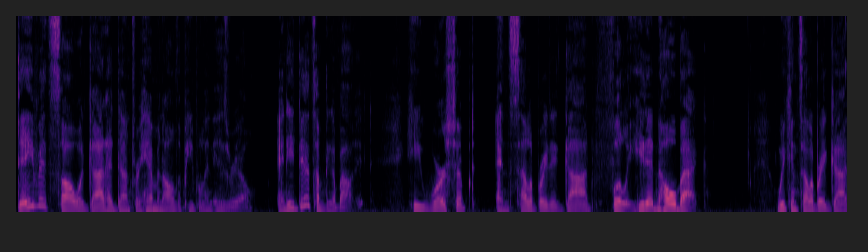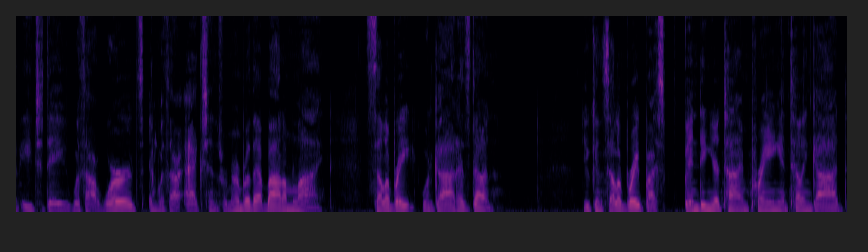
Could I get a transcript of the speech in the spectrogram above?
David saw what God had done for him and all the people in Israel, and he did something about it. He worshiped and celebrated God fully, he didn't hold back. We can celebrate God each day with our words and with our actions. Remember that bottom line. Celebrate what God has done. You can celebrate by spending your time praying and telling God,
